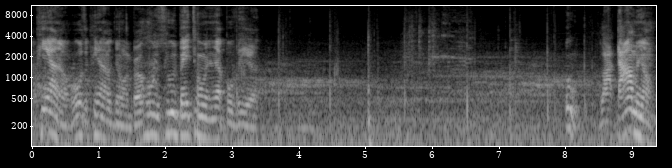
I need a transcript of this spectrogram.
The piano. What was the piano doing, bro? Who's who's Beethoven up over here? Ooh, lock down on him.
